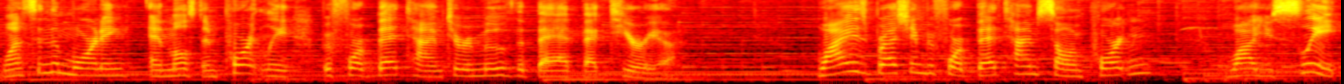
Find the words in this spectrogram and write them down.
once in the morning and most importantly before bedtime to remove the bad bacteria. Why is brushing before bedtime so important? While you sleep,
